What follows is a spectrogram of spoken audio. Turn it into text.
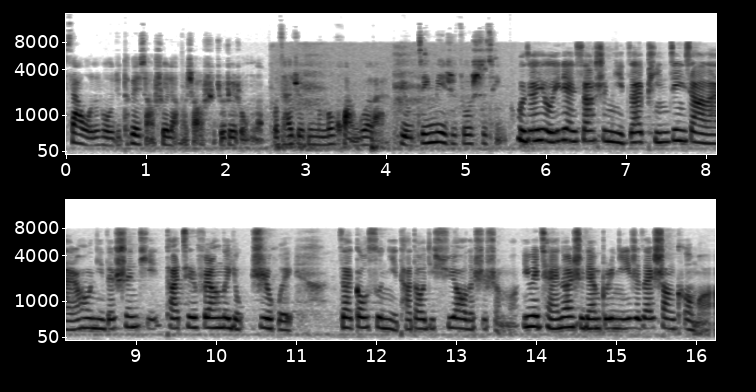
下午的时候我就特别想睡两个小时，就这种的，我才觉得能够缓过来，有精力去做事情。我觉得有一点像是你在平静下来，然后你的身体它其实非常的有智慧，在告诉你它到底需要的是什么。因为前一段时间不是你一直在上课吗？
